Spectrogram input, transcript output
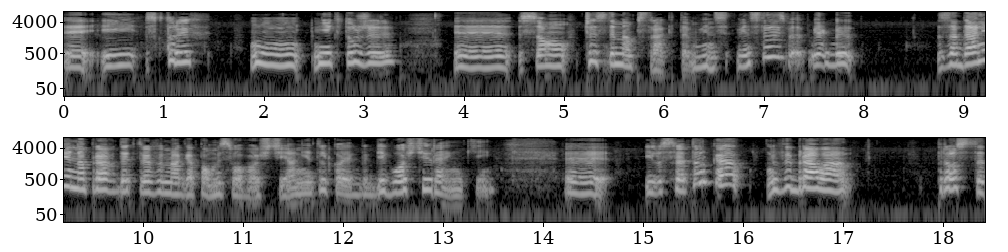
y, i z których mm, niektórzy y, są czystym abstraktem. Więc, więc to jest jakby zadanie naprawdę, które wymaga pomysłowości, a nie tylko jakby biegłości ręki. E, ilustratorka wybrała proste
